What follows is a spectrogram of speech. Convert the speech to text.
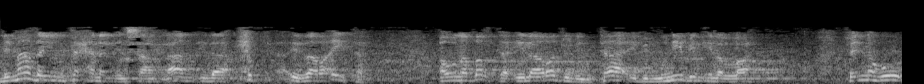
لماذا يمتحن الإنسان الآن إذا, شفت إذا رأيت أو نظرت إلى رجل تائب منيب إلى الله؟ فإنه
